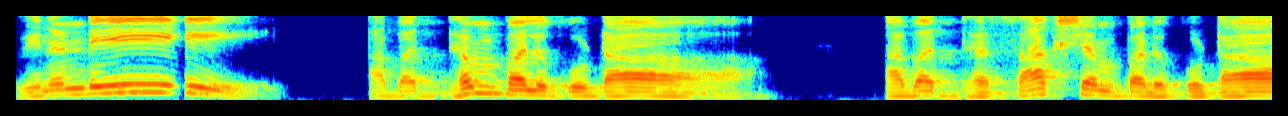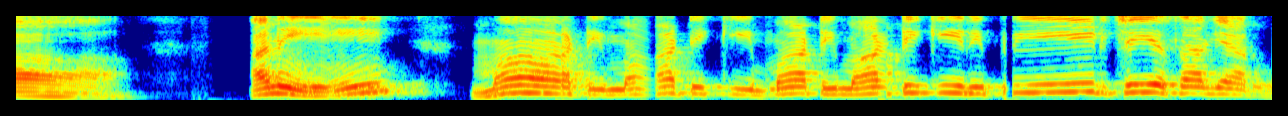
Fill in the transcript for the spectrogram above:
వినండి అబద్ధం పలుకుట. అబద్ధ సాక్ష్యం పలుకుట అని మాటి మాటికి మాటి మాటికి రిపీట్ చేయసాగారు.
